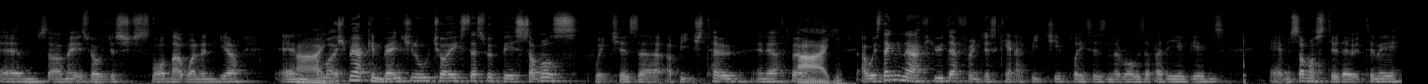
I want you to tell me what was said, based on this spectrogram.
um, so I might as well just slot that one in here. Um, a much more conventional choice. This would be Summers, which is a, a beach town in Earthbound. Aye. I was thinking of a few different, just kind of beachy places in the worlds of video games. Um, Summer stood out to me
